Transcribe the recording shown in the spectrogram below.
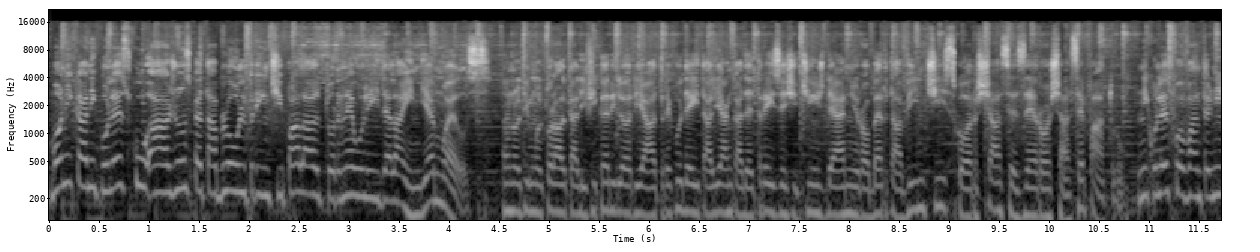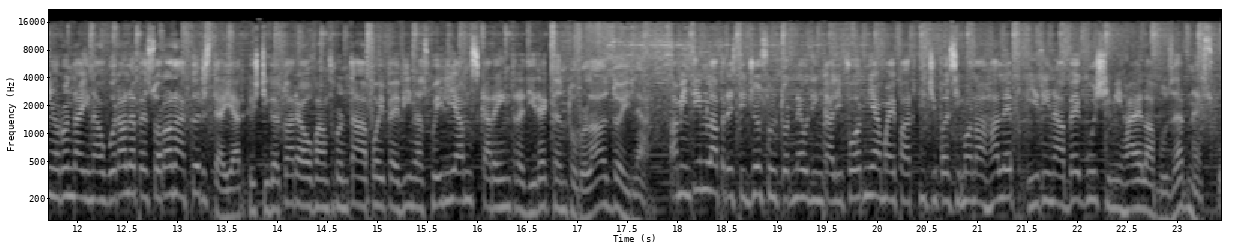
Monica Niculescu a ajuns pe tabloul principal al turneului de la Indian Wells. În ultimul tur al calificărilor ea a trecut de italianca de 35 de ani Roberta Vinci, scor 6-0-6-4. Niculescu o va întâlni în runda inaugurală pe Sorana Cârstea, iar câștigătoarea o va înfrunta apoi pe Venus Williams, care intră direct în turul al doilea. Amintim, la prestigiosul turneu din California mai participă Simona Halep, Irina Begu și Mihaela Buzărnescu.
